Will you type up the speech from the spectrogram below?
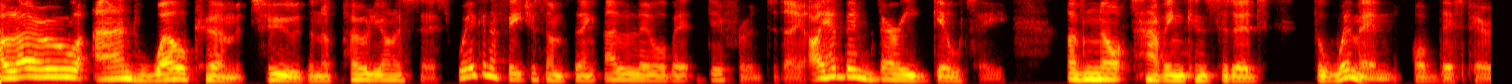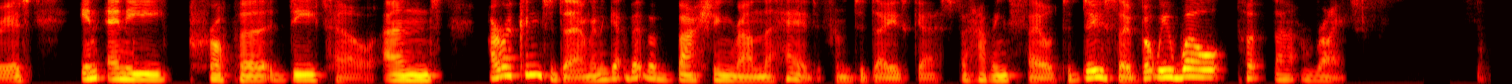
Hello and welcome to the Napoleonicist. We're going to feature something a little bit different today. I have been very guilty of not having considered the women of this period in any proper detail. And I reckon today I'm going to get a bit of a bashing round the head from today's guest for having failed to do so, but we will put that right.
